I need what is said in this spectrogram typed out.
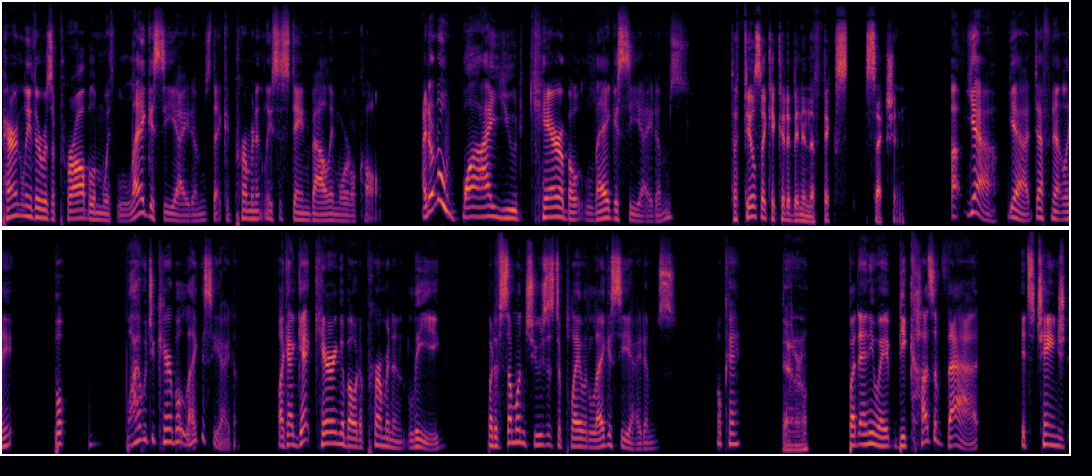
Apparently, there was a problem with legacy items that could permanently sustain Vaal Immortal Call. I don't know why you'd care about legacy items. That feels like it could have been in the fixed section. Uh, yeah, yeah, definitely. But why would you care about legacy items? Like, I get caring about a permanent league, but if someone chooses to play with legacy items, okay. Yeah, I don't know. But anyway, because of that, it's changed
